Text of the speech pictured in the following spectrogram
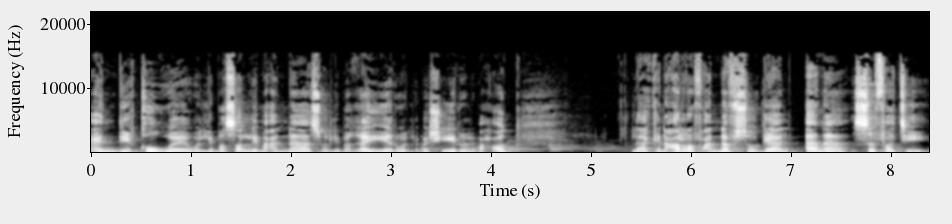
عندي قوة واللي بصلي مع الناس واللي بغير واللي بشيل واللي بحط؟ لكن عرف عن نفسه قال أنا صفتي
